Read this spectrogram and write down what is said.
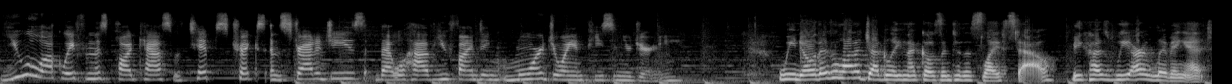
You will walk away from this podcast with tips, tricks, and strategies that will have you finding more joy and peace in your journey. We know there's a lot of juggling that goes into this lifestyle because we are living it.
